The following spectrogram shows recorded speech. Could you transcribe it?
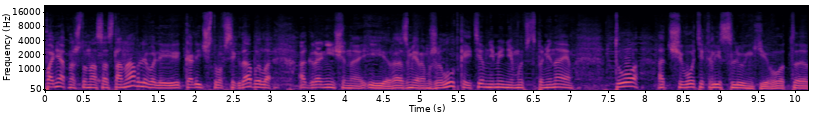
понятно, что нас останавливали, и количество всегда было ограничено и размером желудка, и тем не менее мы вспоминаем то, от чего текли слюньки. Вот э,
